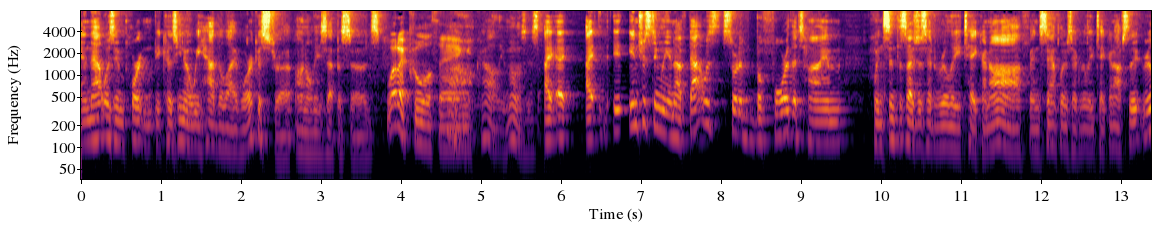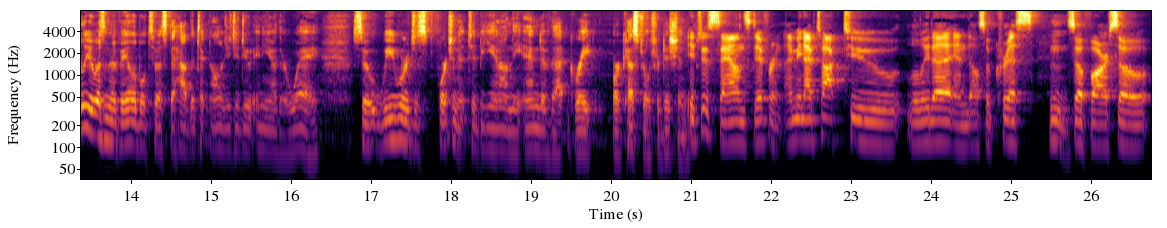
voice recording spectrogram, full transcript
And that was important because you know we had the live orchestra on all these episodes. What a cool thing! Oh, golly Moses! I, I, I it, interestingly enough, that was sort of before the time when synthesizers had really taken off and samplers had really taken off. So it really wasn't available to us to have the technology to do it any other way. So we were just fortunate to be in on the end of that great orchestral tradition. It just sounds different. I mean, I've talked to Lolita and also Chris Hmm. so far, so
